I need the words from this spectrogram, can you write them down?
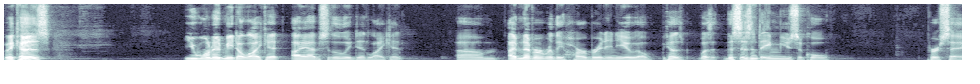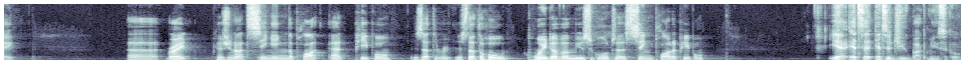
because you wanted me to like it, I absolutely did like it. Um, I've never really harbored any ill because was it this isn't a musical per se, uh, right? Because you're not singing the plot at people. Is that the is that the whole point of a musical to sing plot at people? yeah. It's a it's a jukebox musical.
